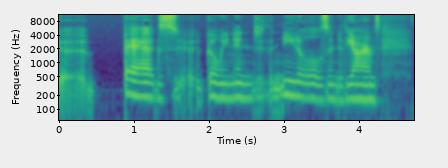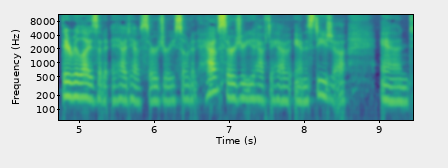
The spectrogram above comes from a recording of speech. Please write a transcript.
uh, bags going into the needles, into the arms. They realized that I had to have surgery. So to have surgery, you have to have anesthesia. And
